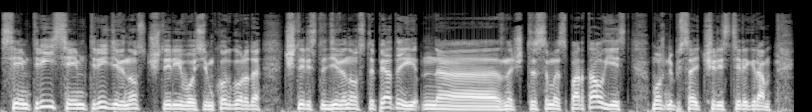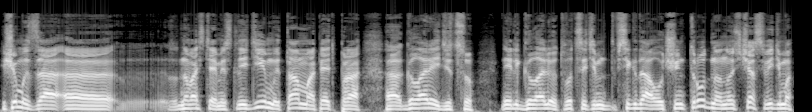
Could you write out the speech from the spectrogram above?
7373948, код города 495, э, значит, смс-портал есть, можно писать через Телеграм. Еще мы за э, новостями следим, и там опять про э, гололедицу или гололед. Вот с этим всегда очень трудно, но сейчас, видимо,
